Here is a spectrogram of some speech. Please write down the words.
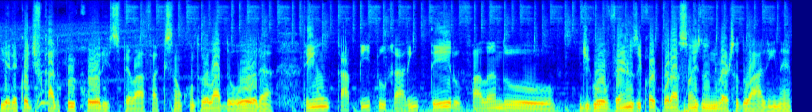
E ele é codificado por cores, pela facção controladora. Tem um capítulo, cara, inteiro falando de governos e corporações no universo do Alien, né?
